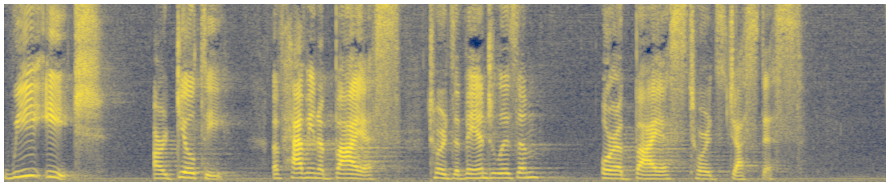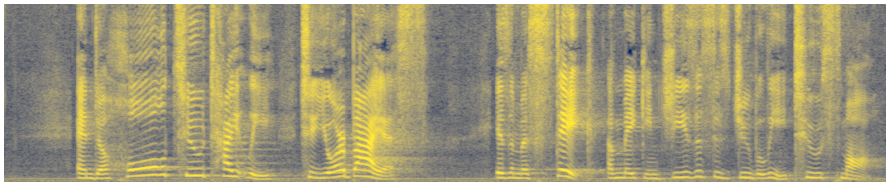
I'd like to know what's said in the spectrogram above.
We each are guilty of having a bias towards evangelism or a bias towards justice. And to hold too tightly to your bias is a mistake of making Jesus' Jubilee too small.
